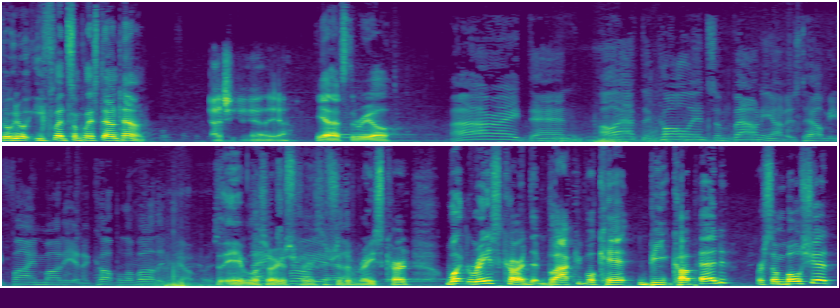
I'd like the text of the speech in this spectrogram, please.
No, no, he fled someplace downtown. Gotcha. Yeah, yeah. Yeah, that's the real. All right, then. I'll have to call in some bounty hunters to help me find Muddy and a couple of other jumpers. Hey, let's Thanks start for all to the race card. What race card that black people can't beat Cuphead or some bullshit?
